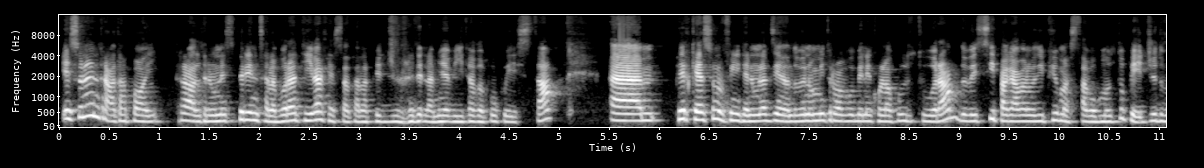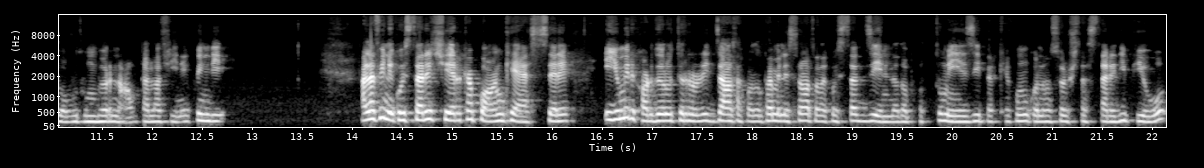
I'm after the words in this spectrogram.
E sono entrata poi, tra l'altro, in un'esperienza lavorativa che è stata la peggiore della mia vita dopo questa, ehm, perché sono finita in un'azienda dove non mi trovavo bene con la cultura, dove sì pagavano di più ma stavo molto peggio e dove ho avuto un burnout alla fine. Quindi alla fine questa ricerca può anche essere, e io mi ricordo ero terrorizzata quando poi me ne sono andata da questa azienda dopo otto mesi, perché comunque non sono riuscita a stare di più,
